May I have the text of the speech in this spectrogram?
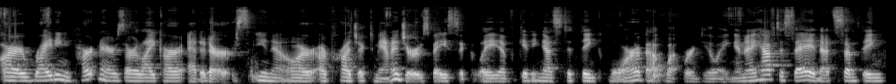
our writing partners are like our editors, you know, our, our project managers, basically, of getting us to think more about what we're doing. And I have to say, that's something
